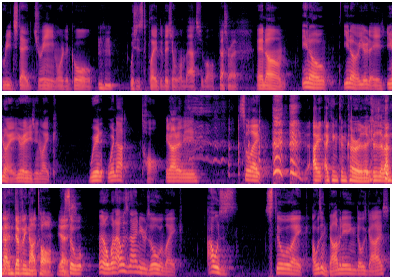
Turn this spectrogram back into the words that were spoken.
reach that dream or the goal, Mm-hmm. which is to play Division One basketball. That's right. And um, you know, you know, you're the age, you know, you're Asian, like we're we're not tall. You know what I mean? so like, I, I can concur. Is, I'm not, definitely not tall. yeah So you know, when I was nine years old, like I was still like I wasn't dominating those guys,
